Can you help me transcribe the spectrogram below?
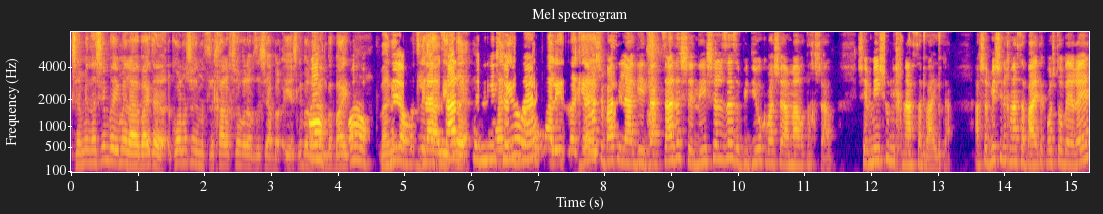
כשאנשים באים אליי הביתה, כל מה שאני מצליחה לחשוב עליו זה שיש לי בלגן בבית, ואני לא מצליחה להתרכז. זה מה שבאתי להגיד, והצד השני של זה, זה בדיוק מה שאמרת עכשיו, שמישהו נכנס הביתה. עכשיו, מי שנכנס הביתה, כמו שאת אומרת,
